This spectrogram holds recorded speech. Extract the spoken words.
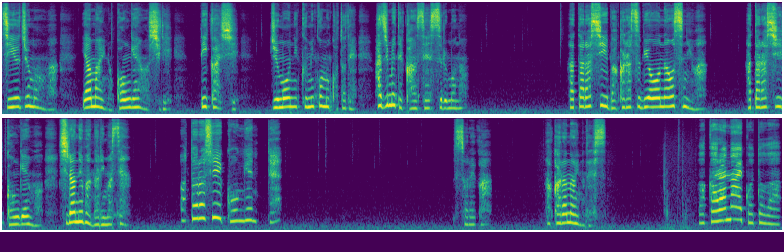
治癒呪文は病の根源を知り理解し呪文に組み込むことで初めて完成するもの。新しいバカラス病を治すには新しい根源を知らねばなりません。新しい根源って？それがわからないのです。わからないことは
